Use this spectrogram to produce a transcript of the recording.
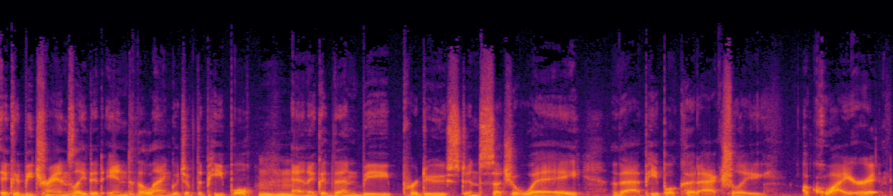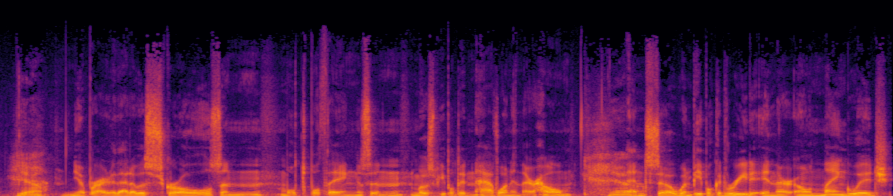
it could be translated into the language of the people, mm-hmm. and it could then be produced in such a way that people could actually acquire it. Yeah. You know, prior to that, it was scrolls and multiple things, and most people didn't have one in their home. Yeah. And so when people could read it in their own language,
